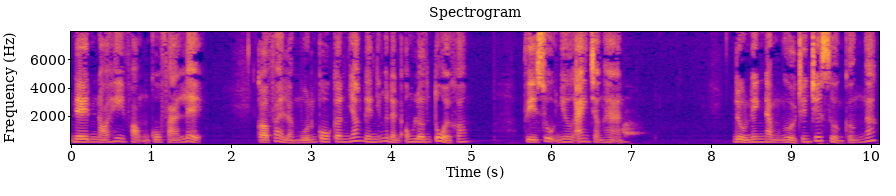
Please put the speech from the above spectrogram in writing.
nên nói hy vọng cô phá lệ. Có phải là muốn cô cân nhắc đến những người đàn ông lớn tuổi không? Ví dụ như anh chẳng hạn. Đường Ninh nằm ngửa trên chiếc giường cứng ngắc,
